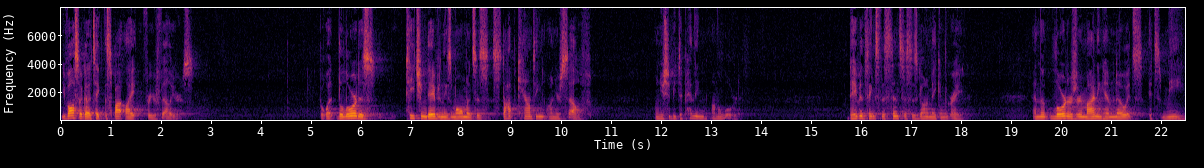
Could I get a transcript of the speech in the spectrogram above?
you've also got to take the spotlight for your failures. But what the Lord is teaching David in these moments is stop counting on yourself when you should be depending on the Lord. David thinks the census is going to make him great. And the Lord is reminding him, no, it's, it's me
